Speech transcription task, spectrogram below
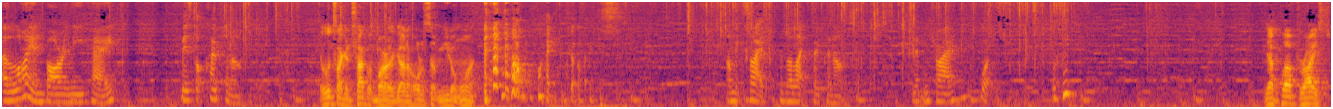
a lion bar in the UK, but it's got coconut. It looks like a chocolate bar that got a hold of something you don't want. oh my gosh. I'm excited because I like coconut. Let me try. What's that puffed rice.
